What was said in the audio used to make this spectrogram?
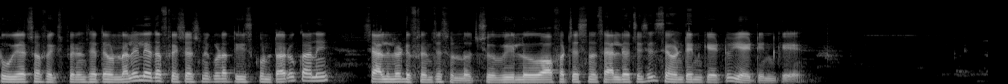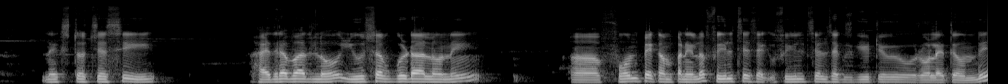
two years of experience అయితే ఉండాలి లేదా ఫ్రెషర్స్ని కూడా తీసుకుంటారు కానీ శాలరీలో డిఫరెన్సెస్ ఉండొచ్చు. వీళ్ళు ఆఫర్ చేసిన శాలరీ వచ్చేసి seventeen K to eighteen K. Next వచ్చేసి హైదరాబాద్లో యూసఫ్గూడలోని ఫోన్పే కంపెనీలో field sales field sales executive role అయితే ఉంది.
